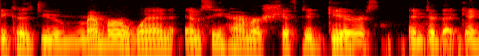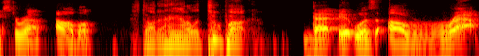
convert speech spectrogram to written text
because do you remember when MC Hammer shifted gears and did that gangster rap album? Started hanging out with Tupac. That it was a rap,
